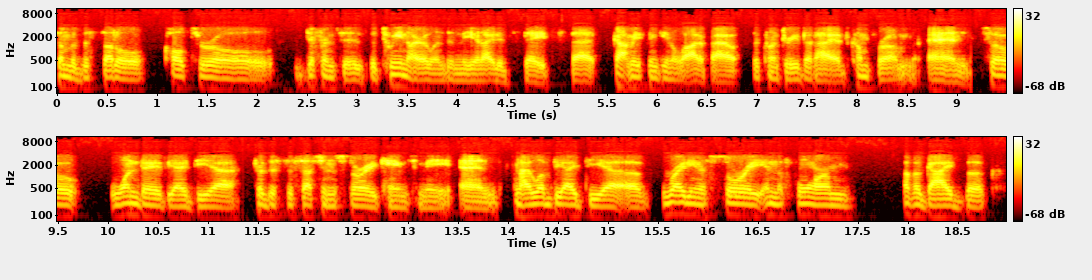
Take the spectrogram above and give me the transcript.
some of the subtle cultural differences between Ireland and the United States that got me thinking a lot about the country that I had come from. And so one day the idea for the secession story came to me and, and I love the idea of writing a story in the form of a guidebook.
